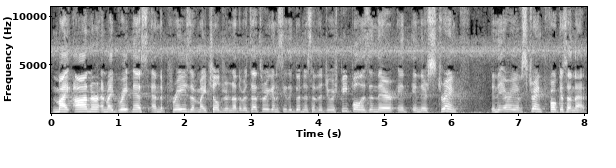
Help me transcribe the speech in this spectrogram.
my honor and my greatness and the praise of my children. In other words, that's where you're going to see the goodness of the Jewish people is in their in, in their strength, in the area of strength. Focus on that.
